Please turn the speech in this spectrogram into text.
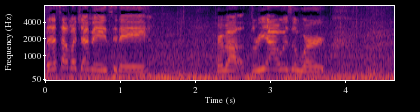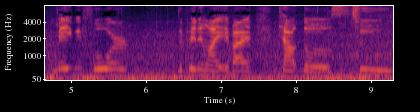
That's how much I made today for about three hours of work. Maybe four, depending like if I count those two,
